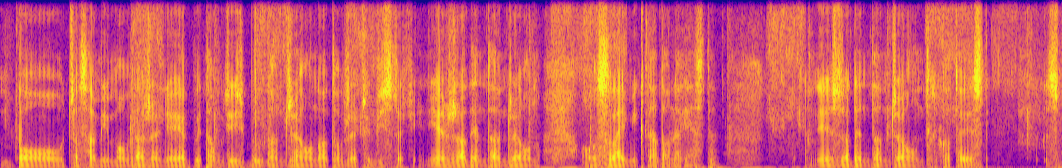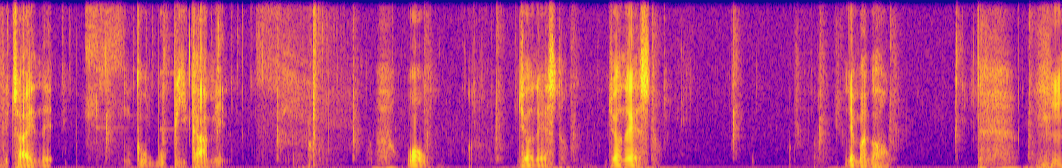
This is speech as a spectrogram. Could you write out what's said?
bo czasami mam wrażenie jakby tam gdzieś był dungeon, a to w rzeczywistości nie jest żaden dungeon, o slajmik na dole jest. To nie jest żaden dungeon, tylko to jest zwyczajny głupi kamień. Wow. Gdzie on jest? Gdzie on jest? Nie ma go. Hm.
